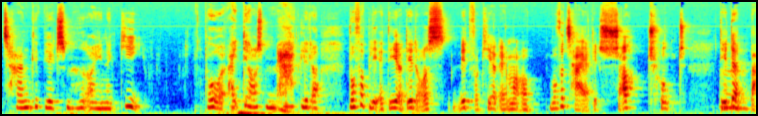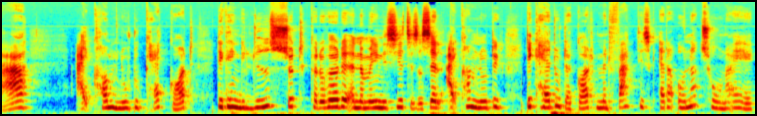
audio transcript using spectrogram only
tankevirksomhed og energi på, ej, det er også mærkeligt, og hvorfor bliver det, og det er da også lidt forkert af mig, og hvorfor tager jeg det så tungt? Det er mm. da bare, ej, kom nu, du kan godt. Det kan egentlig lyde sødt, kan du høre det, når man egentlig siger til sig selv, ej, kom nu, det, det kan du da godt, men faktisk er der undertoner af,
